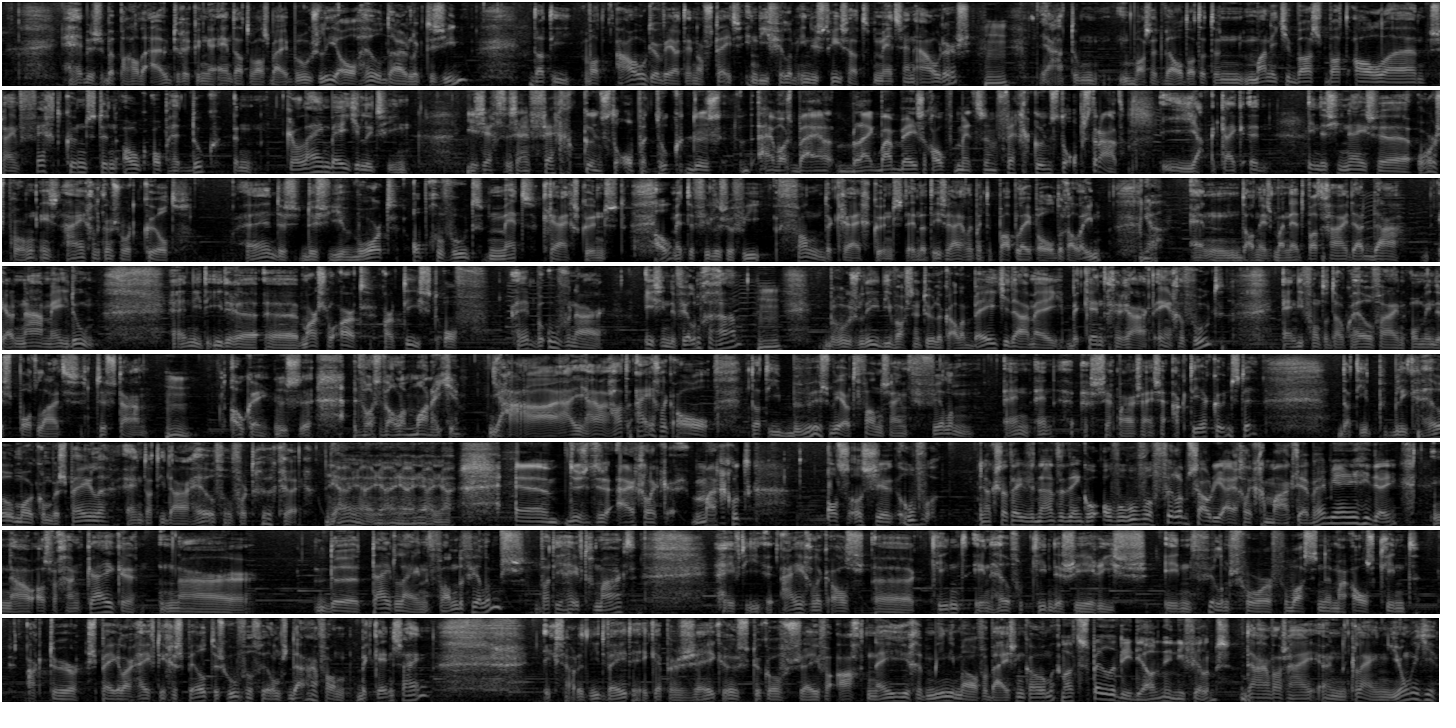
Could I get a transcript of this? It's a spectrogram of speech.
hebben ze bepaalde uitdrukkingen. En dat was bij Bruce Lee al heel duidelijk te zien. Dat hij wat ouder werd en nog steeds in die filmindustrie zat met zijn ouders. Ja, toen was het wel dat het een mannetje was wat al eh, zijn vechtkunsten ook op het doek een klein beetje liet zien. Je zegt zijn vechtkunsten op het doek. Dus hij was bij, blijkbaar bezig ook met zijn vechtkunsten op straat. Ja, kijk, eh, in de Chinese oorsprong is het eigenlijk een soort cult. Dus, dus je wordt opgevoed met krijgskunst. Met de filosofie van de krijgskunst. En dat is eigenlijk met de paplepel er al in. Ja. En dan is maar net, wat ga je daarna erna mee doen? Niet iedere eh, martial art artiest of beoefenaar is in de film gegaan. Bruce Lee die was natuurlijk al een beetje daarmee bekend geraakt en gevoed. En die vond het ook heel fijn om in de spotlights te staan. Hmm. Oké, dus eh, het was wel een mannetje. Ja, hij, hij had eigenlijk al dat hij bewust werd van zijn film en, en eh, zeg maar zijn, zijn acteerkunsten. Dat hij het publiek heel mooi kon bespelen en dat hij daar heel veel voor terugkreeg. Ja, ja, ja, ja, ja. ja. Ehm, dus het is eigenlijk... Maar goed, als, als je... Hoeveel, ja, ik zat even na te denken over hoeveel films zou hij eigenlijk gemaakt hebben. Heb je enig idee? Nou, als we gaan kijken naar de tijdlijn van de films, wat hij heeft gemaakt, heeft hij eigenlijk als eh, kind in heel veel kinderseries, in films voor volwassenen, maar als kind, acteur, speler, heeft hij gespeeld. Dus hoeveel films daarvan bekend zijn, ik zou het niet weten. Ik heb er zeker een stuk of 7, 8, 9 minimaal voorbij zien komen. Maar wat speelde die dan in die films? Daar was hij een klein jongetje.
